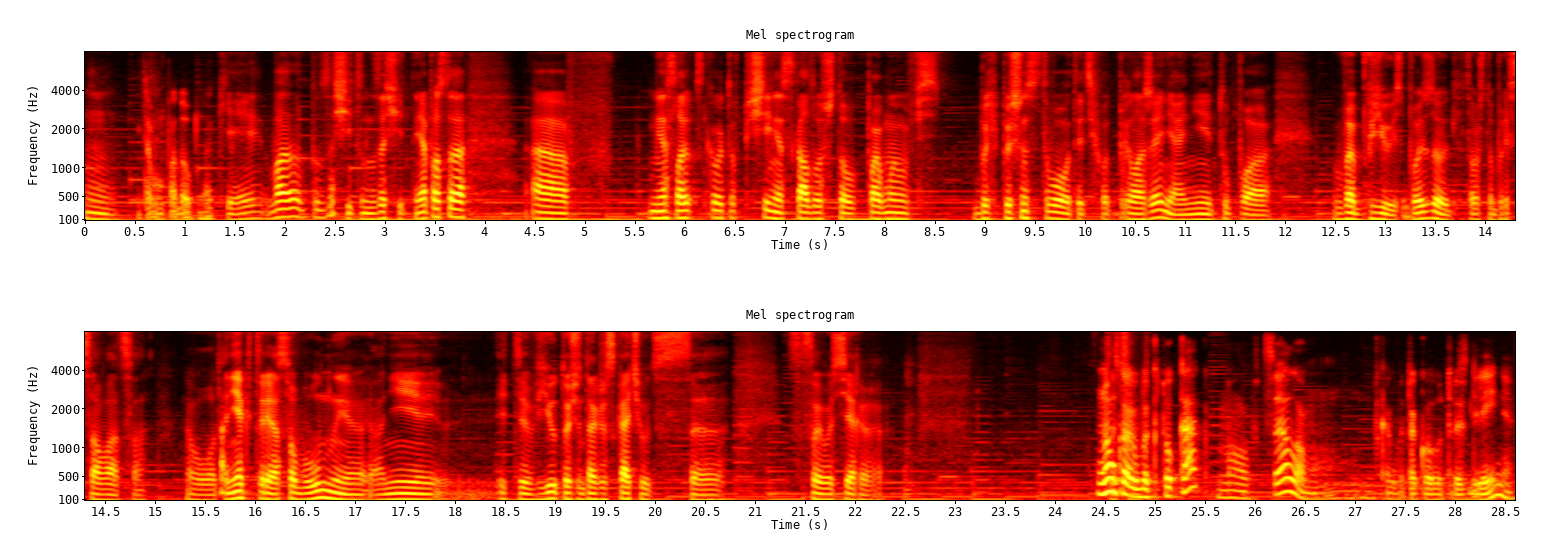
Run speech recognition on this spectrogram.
М, и тому подобное. Окей. Во- Засчитано, засчитано. Я просто... в- У меня какое-то впечатление складывалось, что, по-моему, большинство вот этих вот приложений, они тупо WebView используют для того, чтобы рисоваться. Вот. А некоторые особо умные, они эти view точно так же скачивают с, э, со своего сервера. Ну, Зачем как бы кто как, но в целом, как бы такое вот разделение.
